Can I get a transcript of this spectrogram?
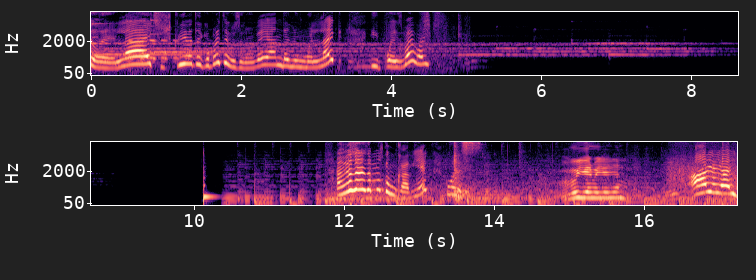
dale like, suscríbete, comparte, que se me vean, dale un buen like. Y pues bye bye. Amigos, ahora estamos con Javier. ¿Cómo? Muy bien, muy bien, bien. Ay, ay, ay,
